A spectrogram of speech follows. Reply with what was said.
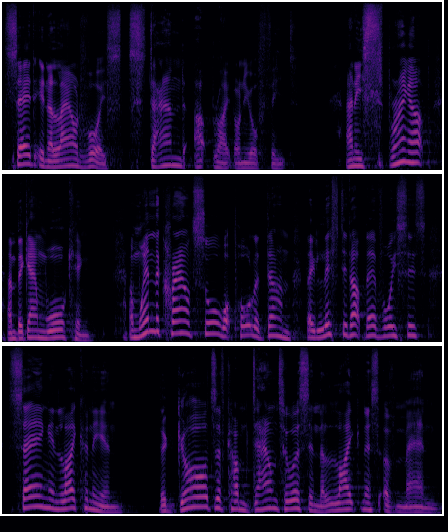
said in a loud voice, Stand upright on your feet. And he sprang up and began walking. And when the crowd saw what Paul had done, they lifted up their voices, saying in Lycaonian, The gods have come down to us in the likeness of men.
